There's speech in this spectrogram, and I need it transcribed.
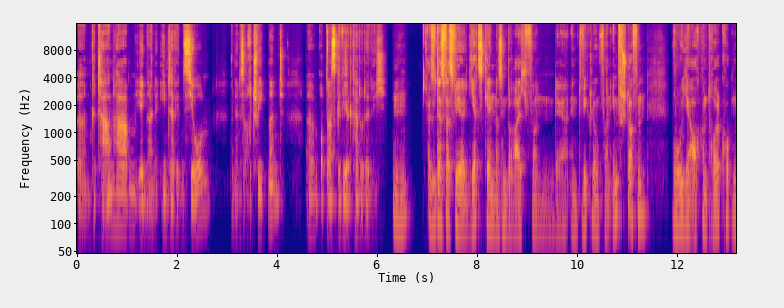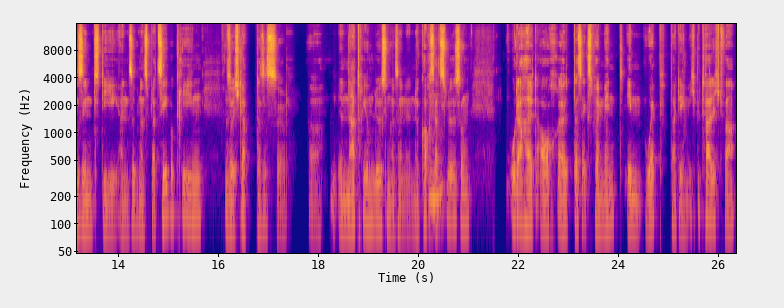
ähm, getan haben, irgendeine Intervention, man nennt es auch Treatment, ähm, ob das gewirkt hat oder nicht. Mhm. Also das, was wir jetzt kennen aus dem Bereich von der Entwicklung von Impfstoffen, wo ja auch Kontrollgruppen sind, die ein sogenanntes Placebo kriegen. Also ich glaube, das ist äh, äh, eine Natriumlösung, also eine, eine Kochsalzlösung. Mhm. Oder halt auch äh, das Experiment im Web, bei dem ich beteiligt war.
